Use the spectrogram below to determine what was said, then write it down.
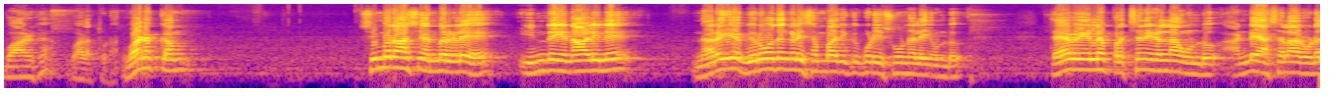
வாழ்க வளத்துடன். வணக்கம். சிம்மராசி அன்பர்களே இன்றைய நாளிலே நிறைய விரோதங்களை சம்பாதிக்கக்கூடிய சூழ்நிலை உண்டு. தேவையில்லை பிரச்சனைகள்லாம் உண்டு. அண்டை அசலாரோட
